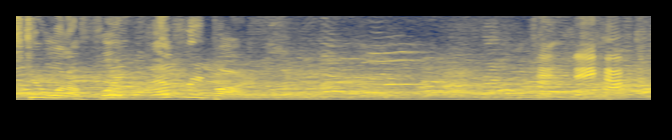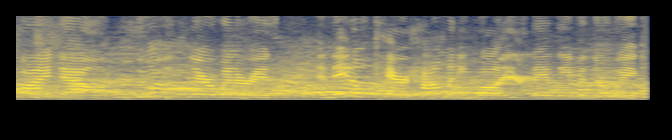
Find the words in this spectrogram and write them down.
These two want to fight everybody. They, have to find out who the clear winner is, and they don't care how many bodies they leave in their wake.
